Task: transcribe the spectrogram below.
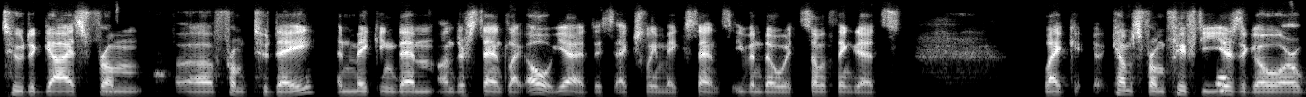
to the guys from uh, from today and making them understand like oh yeah this actually makes sense even though it's something that's like comes from 50 years ago or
